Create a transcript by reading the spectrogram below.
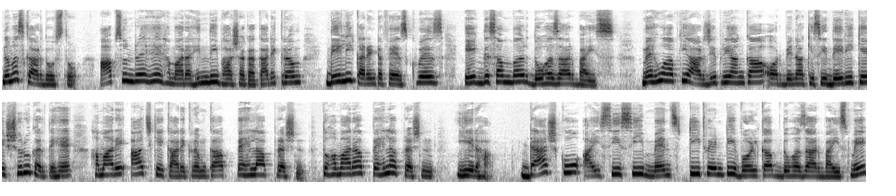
नमस्कार दोस्तों, आप सुन रहे हैं हमारा हिंदी भाषा का कार्यक्रम डेली करंट अफेयर्स क्विज 1 दिसंबर 2022 मैं हूँ आपकी आरजे प्रियंका और बिना किसी देरी के शुरू करते हैं हमारे आज के कार्यक्रम का पहला प्रश्न। तो हमारा पहला प्रश्न ये रहा, डैश को ICC men's T twenty world cup 2022 में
